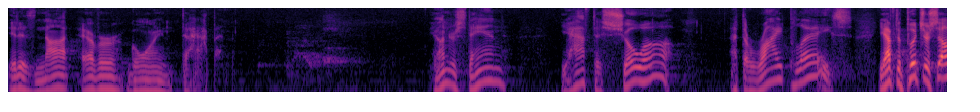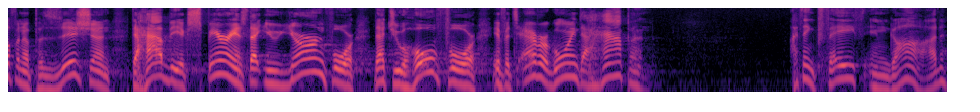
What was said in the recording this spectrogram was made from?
it is not ever going to happen. You understand? You have to show up at the right place. You have to put yourself in a position to have the experience that you yearn for, that you hope for, if it's ever going to happen. I think faith in God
